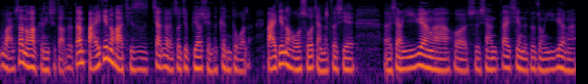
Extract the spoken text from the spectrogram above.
晚上的话肯定去找这，但白天的话其实相对来说就比较选择更多了。白天的话我所讲的这些。呃，像医院啊，或者是像在线的这种医院啊，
